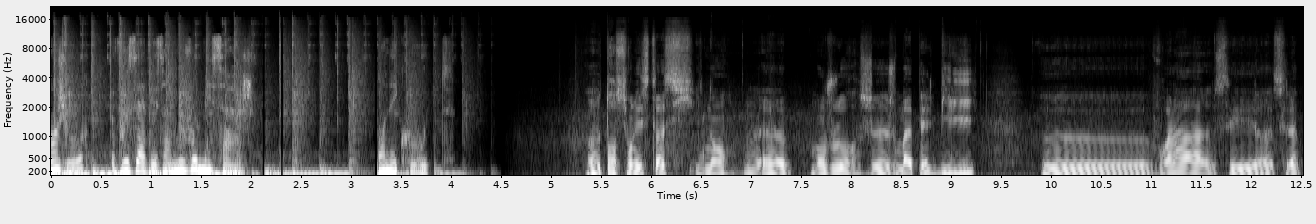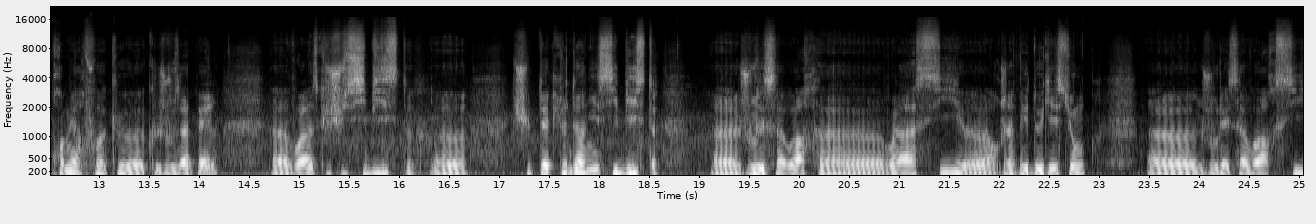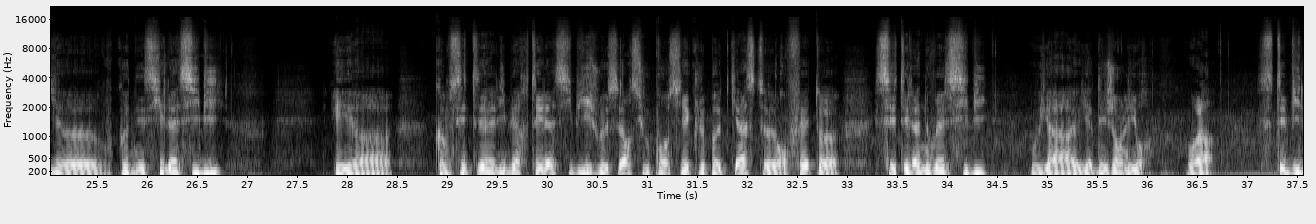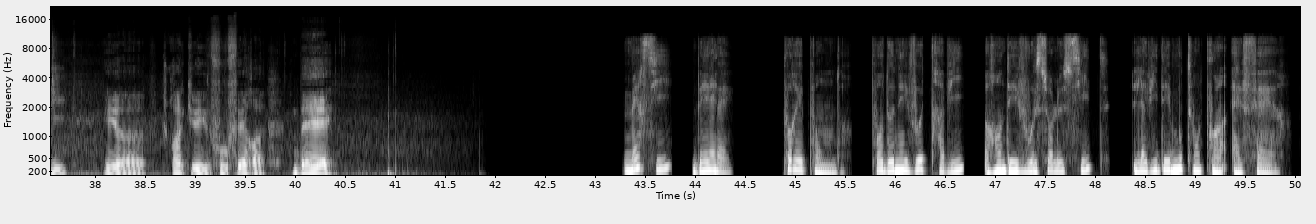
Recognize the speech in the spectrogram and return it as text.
Bonjour, vous avez un nouveau message. On écoute. Attention les stations. Non, euh, bonjour, je, m'appelle Billy. Euh, voilà, c'est euh, la première fois que, je vous appelle. Euh, voilà, parce que je suis cibiste. Euh, je suis peut-être le dernier cibiste. Euh, je voulais savoir, euh, voilà, si. euh, alors j'avais deux questions. Euh, je voulais savoir si euh, vous connaissiez la CIBI. Et euh, comme c'était la liberté, la CIBI, je voulais savoir si vous pensiez que le podcast, euh, en fait, euh, c'était la nouvelle CIBI, où il y a, des gens libres. Voilà, c'était Billy. Et euh, je crois qu'il faut faire bé. Merci, BLA. Pour répondre, pour donner votre avis, rendez-vous sur le site lavidemouton.fr.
